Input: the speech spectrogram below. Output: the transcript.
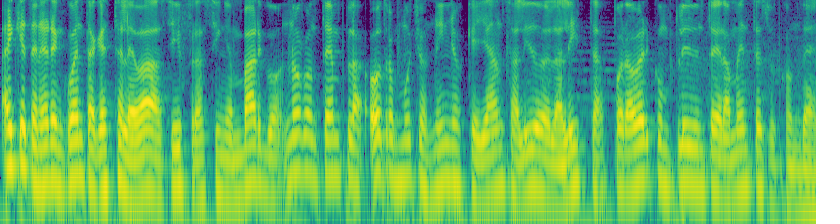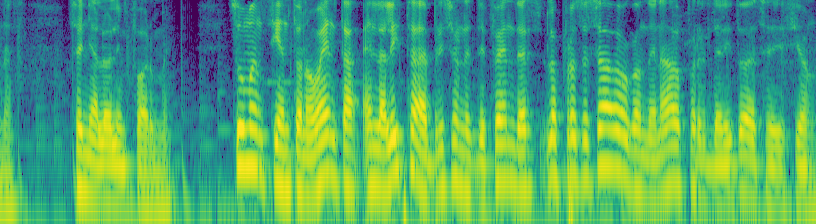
Hay que tener en cuenta que esta elevada cifra, sin embargo, no contempla otros muchos niños que ya han salido de la lista por haber cumplido íntegramente sus condenas, señaló el informe. Suman 190 en la lista de Prisoners Defenders los procesados o condenados por el delito de sedición.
